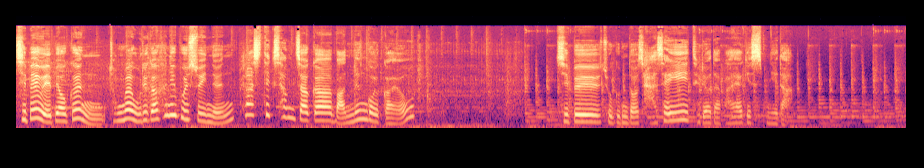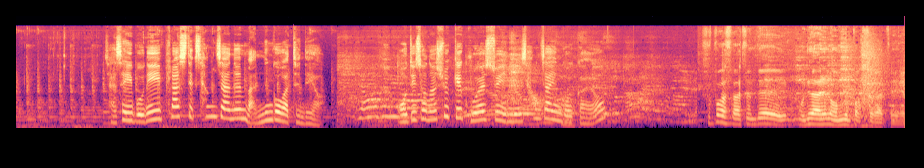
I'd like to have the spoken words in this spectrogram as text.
집의 외벽은 정말 우리가 흔히 볼 수 있는 플라스틱 상자가 맞는 걸까요? 집을 조금 더 자세히 들여다봐야겠습니다. 자세히 보니 플라스틱 상자는 맞는 것 같은데요. 어디서나 쉽게 구할 수 있는 상자인 걸까요? 슈박스 같은데 우리나라에는 없는 박스 같아요.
